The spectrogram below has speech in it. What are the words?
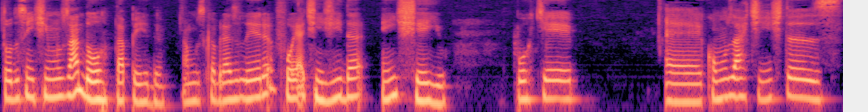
todos sentimos a dor da perda. A música brasileira foi atingida em cheio, porque é, como os artistas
